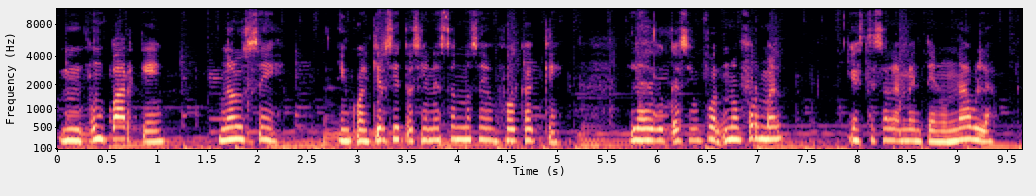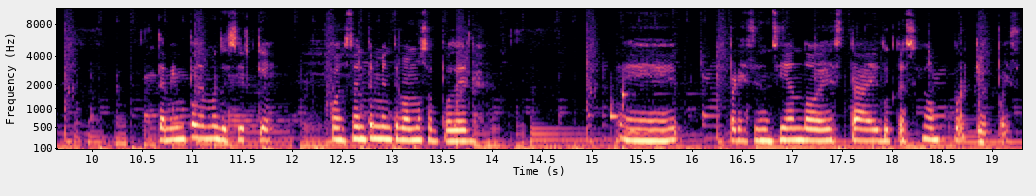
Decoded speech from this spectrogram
mm, un parque, no lo sé. En cualquier situación esto no se enfoca que la educación no formal esté solamente en un aula. También podemos decir que constantemente vamos a poder eh, presenciando esta educación porque pues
